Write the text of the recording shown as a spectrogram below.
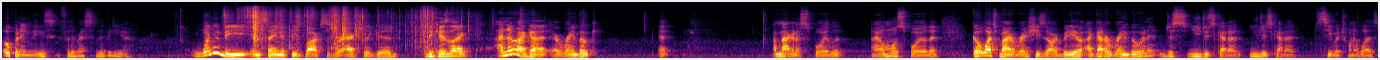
opening these for the rest of the video. Wouldn't it be insane if these boxes were actually good? Because, like, I know I got a rainbow... At, I'm not going to spoil it. I almost spoiled it. Go watch my Reshizard video. I got a rainbow in it. Just You just gotta you just gotta see which one it was.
